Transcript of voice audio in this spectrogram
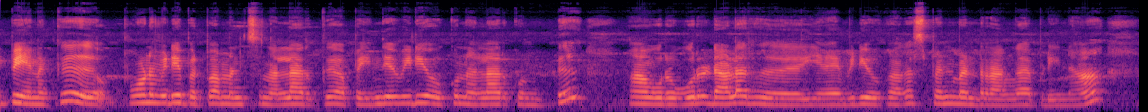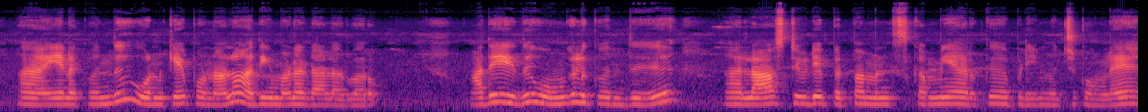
இப்போ எனக்கு போன வீடியோ பெர்ஃபார்மன்ஸ் நல்லாயிருக்கு அப்போ இந்த வீடியோவுக்கும் நல்லாயிருக்குன்ட்டு ஒரு ஒரு டாலர் என் வீடியோவுக்காக ஸ்பெண்ட் பண்ணுறாங்க அப்படின்னா எனக்கு வந்து ஒன் கே போனாலும் அதிகமான டாலர் வரும். அதே இது உங்களுக்கு வந்து லாஸ்ட் வீடியோ பெர்ஃபார்மன்ஸ் கம்மியாக இருக்குது அப்படின்னு வச்சுக்கோங்களேன்.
